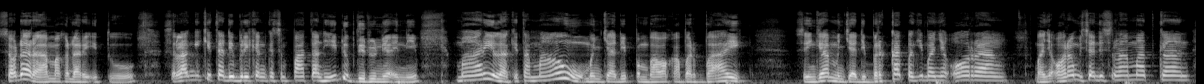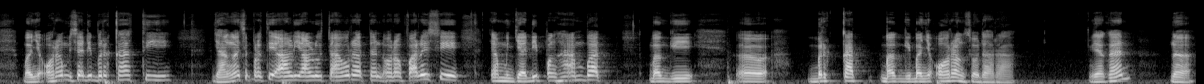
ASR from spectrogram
Saudara, maka dari itu, selagi kita diberikan kesempatan hidup di dunia ini, marilah kita mau menjadi pembawa kabar baik, sehingga menjadi berkat bagi banyak orang. Banyak orang bisa diselamatkan, banyak orang bisa diberkati. Jangan seperti ahli-ahli Taurat dan orang Farisi yang menjadi penghambat bagi uh, berkat bagi banyak orang, saudara. Ya kan? Nah,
